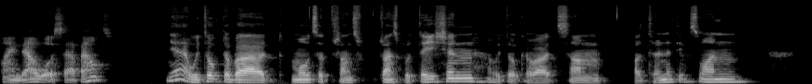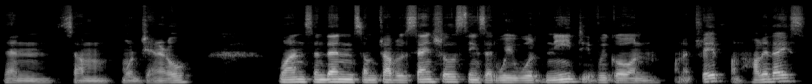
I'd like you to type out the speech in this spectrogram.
find out what's about? Yeah, we talked about modes of trans- transportation. We talked about some alternatives one, then some more general ones, and then some travel essentials, things that we would need if we go on on a trip on holidays.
